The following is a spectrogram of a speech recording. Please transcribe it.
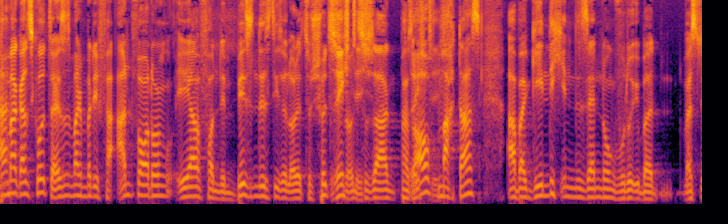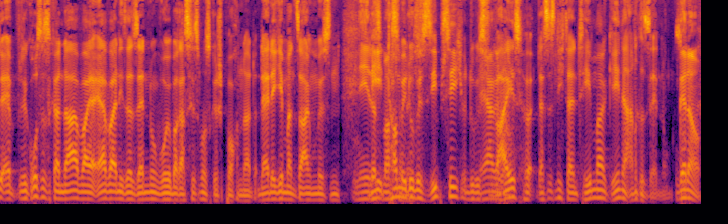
manchmal ganz kurz, da ist es manchmal die Verantwortung eher von dem Business, diese Leute zu schützen und Richtig. zu sagen, pass Richtig. auf, mach das, aber geh nicht in eine Sendung, wo du über, weißt du, er- der große Skandal war ja, er war in dieser Sendung, wo er über Rassismus gesprochen hat. Und da hätte jemand sagen müssen, Nee, das machst du Tommy, du nicht. bist 70 und du bist Ja, genau. weiß, hör, das ist nicht dein Thema, geh in eine andere Sendung. So. Genau,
